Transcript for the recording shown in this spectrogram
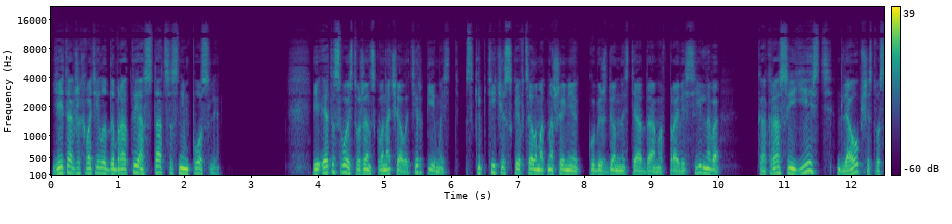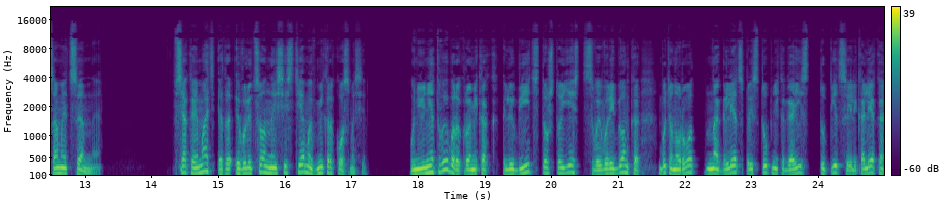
Ей также хватило доброты остаться с ним после. И это свойство женского начала, терпимость, скептическое в целом отношение к убежденности Адама в праве сильного, как раз и есть для общества самое ценное. Всякая мать — это эволюционная система в микрокосмосе. У нее нет выбора, кроме как любить то, что есть, своего ребенка, будь он урод, наглец, преступник, эгоист, тупица или калека.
